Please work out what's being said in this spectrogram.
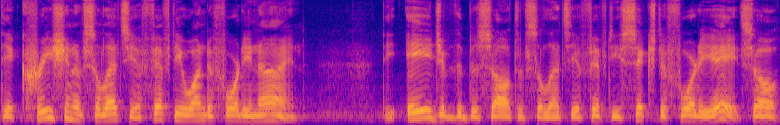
The accretion of Siletzia, 51 to 49. The age of the basalt of Siletzia, 56 to 48. So,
